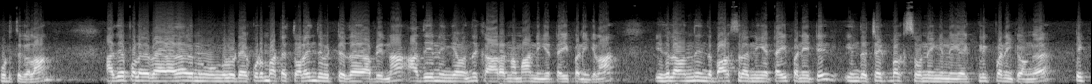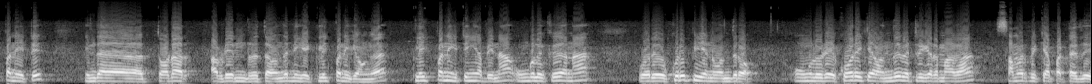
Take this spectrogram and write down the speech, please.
கொடுத்துக்கலாம். அதே போல் வேறு ஏதாவது உங்களுடைய குடும்ப அட்டை தொலைந்து விட்டது அப்படின்னா அதையும் நீங்கள் வந்து காரணமாக நீங்கள் டைப் பண்ணிக்கலாம். இதில் வந்து இந்த பாக்ஸில் நீங்கள் டைப் பண்ணிவிட்டு இந்த செக் பாக்ஸ் ஒன்று நீங்கள் கிளிக் பண்ணிக்கோங்க. டிக் பண்ணிவிட்டு இந்த தொடர் அப்படின்றத வந்து நீங்கள் கிளிக் பண்ணிக்கோங்க. கிளிக் பண்ணிக்கிட்டீங்க அப்படின்னா உங்களுக்கான ஒரு குறிப்பு எண் வந்துடும் உங்களுடைய கோரிக்கை வந்து வெற்றிகரமாக சமர்ப்பிக்கப்பட்டது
